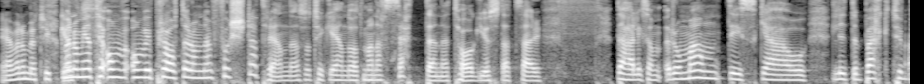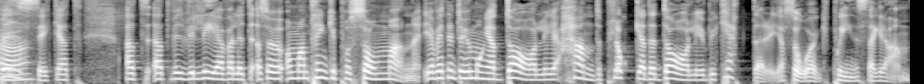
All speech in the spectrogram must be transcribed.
Även om jag tycker Men om, jag, om, om vi pratar om den första trenden så tycker jag ändå att man har sett den ett tag just att så här, det här liksom romantiska och lite back to basic. Att, att, att vi vill leva lite, alltså om man tänker på sommaren. Jag vet inte hur många dahlia, handplockade dahliabuketter jag såg på Instagram.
